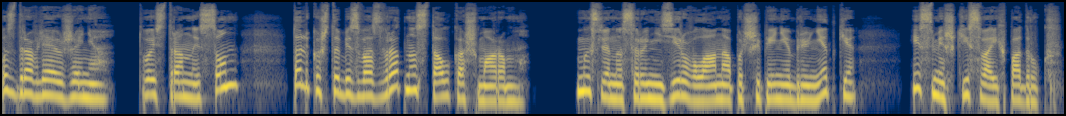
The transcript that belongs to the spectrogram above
«Поздравляю, Женя. Твой странный сон только что безвозвратно стал кошмаром». Мысленно сиронизировала она под шипение брюнетки и смешки своих подруг.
